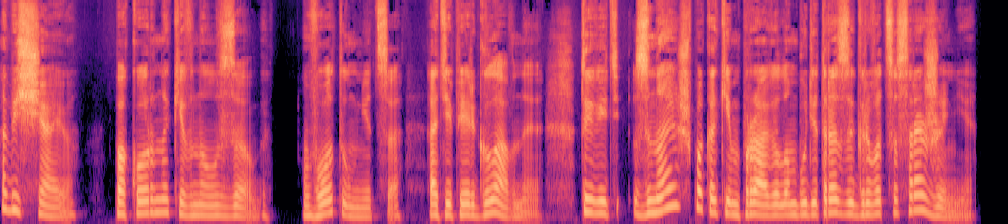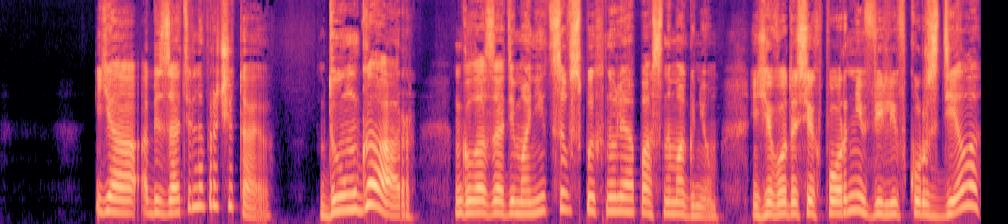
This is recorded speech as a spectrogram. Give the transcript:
Обещаю. Покорно кивнул Зелг. Вот умница. А теперь главное. Ты ведь знаешь, по каким правилам будет разыгрываться сражение? Я обязательно прочитаю. «Думгар!» Глаза демоницы вспыхнули опасным огнем. «Его до сих пор не ввели в курс дела?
